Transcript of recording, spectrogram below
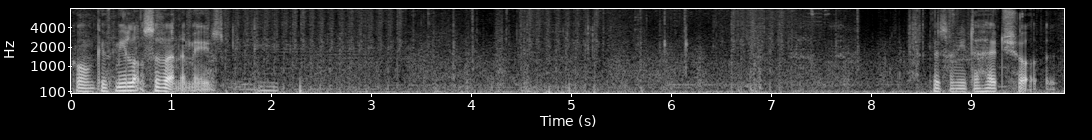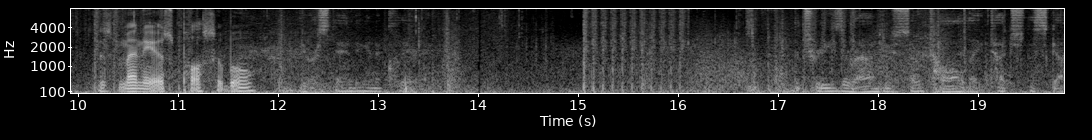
go on, give me lots of enemies. Because I need to headshot as many as possible. You are standing in a clearing. The trees around you so tall they touch the sky.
